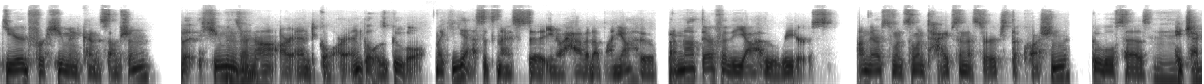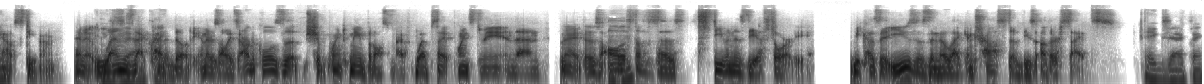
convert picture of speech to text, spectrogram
geared for human consumption, but humans Mhm. are not our end goal. Our end goal is Google. Like, yes, it's nice to, you know, have it up on Yahoo, but I'm not there for the Yahoo readers. I'm there so when someone types in a search the question, Google says, mm-hmm. Hey, check out Steven. And it lends that credibility. And there's all these articles that should point to me, but also my website points to me. And then right, there's all this mm-hmm. stuff that says Steven is the authority because it uses the know, like, and trust of these other sites. Exactly.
